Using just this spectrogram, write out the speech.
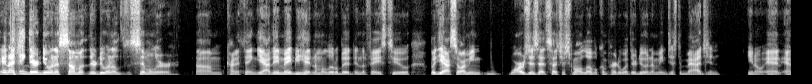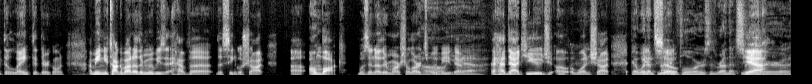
and I think they're doing a some they're doing a similar um, kind of thing. Yeah, they may be hitting them a little bit in the face too, but yeah. So I mean, ours is at such a small level compared to what they're doing. I mean, just imagine, you know, and at the length that they're going. I mean, you talk about other movies that have uh, the single shot. Uh, Ong-Bak was another martial arts oh, movie that, yeah. that, had that huge uh, one shot. That went and up so, nine floors around that circular. Yeah. Uh,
